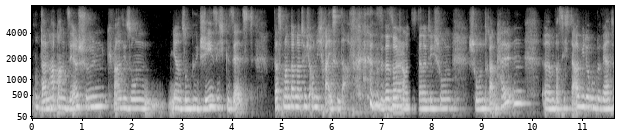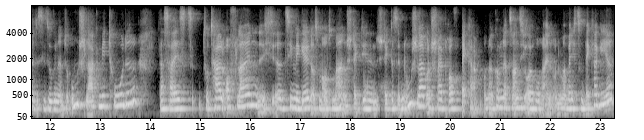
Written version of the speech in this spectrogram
Und dann hat man sehr schön quasi so ein, ja, so ein Budget sich gesetzt, dass man dann natürlich auch nicht reißen darf. Also da sollte ja. man sich dann natürlich schon, schon dran halten. Ähm, was sich da wiederum bewährt hat, ist die sogenannte Umschlagmethode. Das heißt, total offline, ich äh, ziehe mir Geld aus dem Automaten, stecke steck das in den Umschlag und schreibe drauf Bäcker. Und dann kommen da 20 Euro rein. Und immer wenn ich zum Bäcker gehe,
